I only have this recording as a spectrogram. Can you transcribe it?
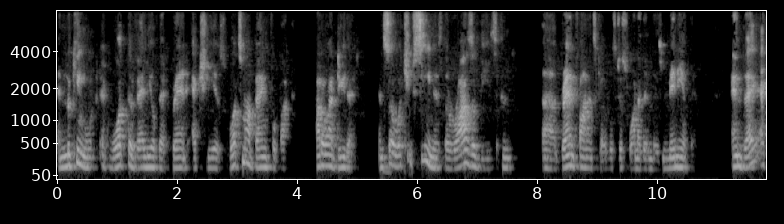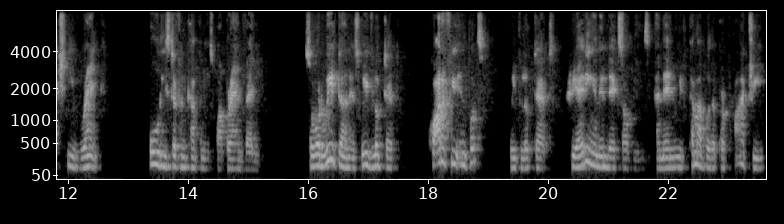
and looking at what the value of that brand actually is. What's my bang for buck? How do I do that? And so what you've seen is the rise of these, and uh, Brand Finance Global is just one of them. There's many of them. And they actually rank all these different companies by brand value. So what we've done is we've looked at quite a few inputs. We've looked at creating an index of these, and then we've come up with a proprietary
